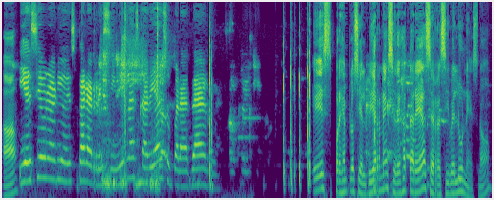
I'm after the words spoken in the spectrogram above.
Ah, Y ese horario es para recibir las tareas o para darlas. es, por ejemplo, si el viernes se deja tarea, se recibe el lunes, ¿no?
